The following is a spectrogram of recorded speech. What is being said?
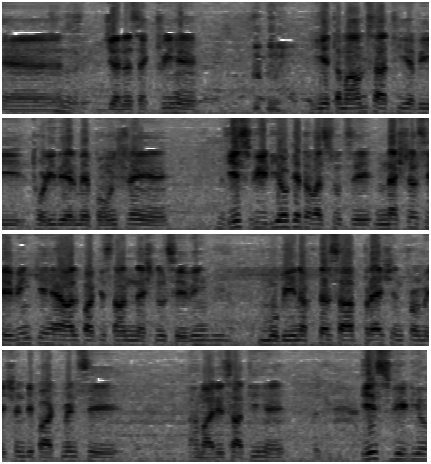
जनरल सेक्रेटरी हैं। ये तमाम साथी अभी थोड़ी देर में पहुँच रहे हैं। इस वीडियो के तवसत से नेशनल सेविंग के हैं all Pakistan national saving Mubeen Akhtar. साहब प्रेस इंफॉर्मेशन डिपार्टमेंट से हमारे साथी हैं। इस वीडियो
